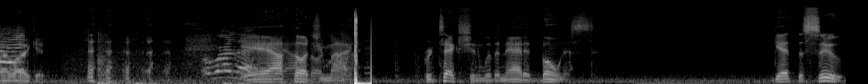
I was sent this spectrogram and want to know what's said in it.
I like it. Yeah, I thought you might. Protection with an added bonus. Get the suit.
